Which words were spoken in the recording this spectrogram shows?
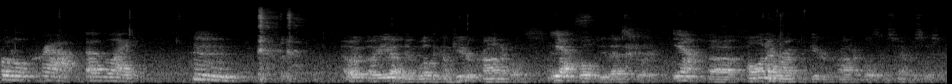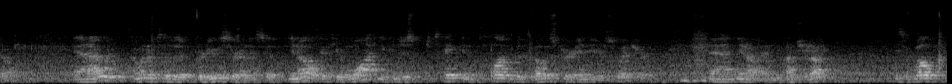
total crap of like, hmm, Oh, oh, yeah, the- well, the Computer Chronicles. Yes. Told you that story. yeah. Uh, Paul and I were on Computer Chronicles in San Francisco. And I went, I went up to the producer and I said, you know, if you want, you can just take and plug the toaster into your switcher and, you know, and punch it up. He said, well,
